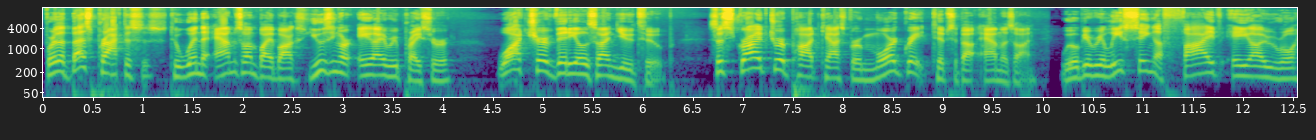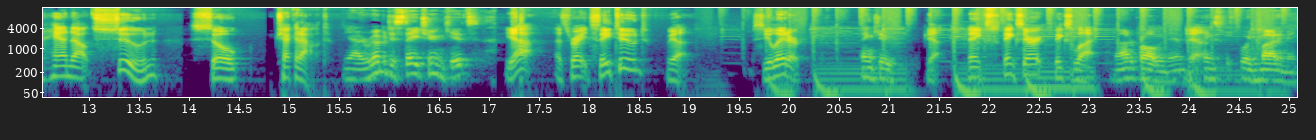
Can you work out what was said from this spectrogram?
For the best practices to win the Amazon Buy Box using our AI repricer, watch our videos on YouTube. Subscribe to our podcast for more great tips about Amazon. We'll be releasing a 5 AI rule handout soon, so check it out. Yeah, remember to stay tuned, kids. Yeah, that's right. Stay tuned. Yeah. See you later. Thank you. Yeah. Thanks. Thanks, Eric. Thanks a lot. Not a problem, man. Yeah. Thanks for inviting me.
